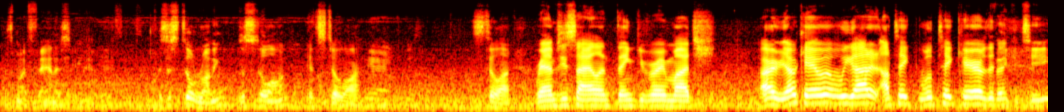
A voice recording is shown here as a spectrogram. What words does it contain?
That's my fantasy, man. Is this still running? Is this still on? It's still on. Yeah. It's still on. Ramsey Silent, thank you very much. All right, okay, well, we got it. I'll take. We'll take care of the. Thank you, T.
